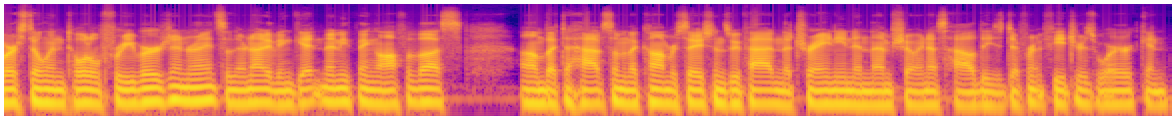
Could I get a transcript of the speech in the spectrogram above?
we're still in total free version, right? So they're not even getting anything off of us. Um, but to have some of the conversations we've had in the training and them showing us how these different features work and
